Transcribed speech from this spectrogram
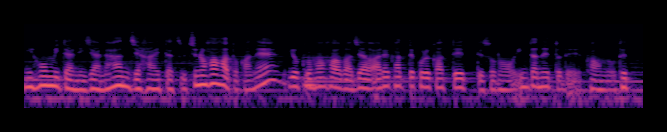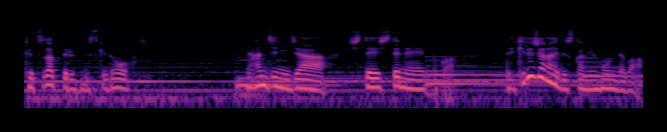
日本みたいにじゃあ何時配達うちの母とかねよく母がじゃああれ買ってこれ買ってってそのインターネットで買うのを手伝ってるんですけど何時にじゃあ指定してねとかできるじゃないですか日本では。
